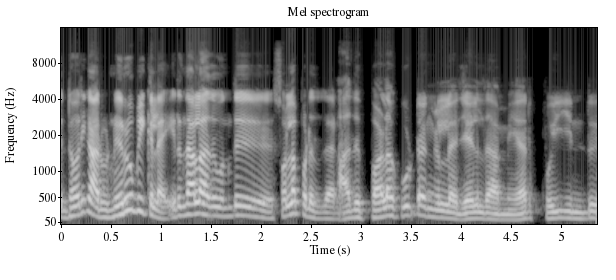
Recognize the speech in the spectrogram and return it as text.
இன்ன வரைக்கும் அவர் நிரூபிக்கல. இருந்தாலும் அது வந்து சொல்லப்படுது தானே. அது பல கூட்டங்களில் ஜெயலலிதா அம்மையார் பொய் என்று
